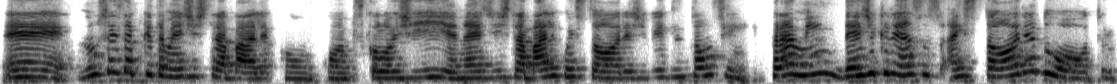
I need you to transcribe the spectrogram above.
é, não sei se é porque também a gente trabalha com, com a psicologia, né? A gente trabalha com histórias de vida. Então, assim, para mim, desde crianças, a história do outro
